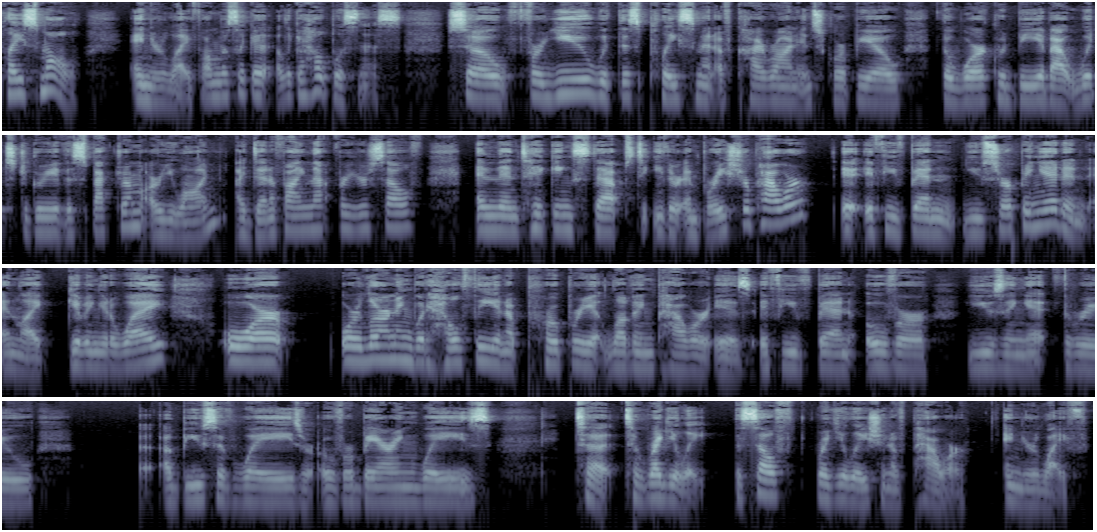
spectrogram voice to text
play small in your life, almost like a like a helplessness. So for you with this placement of Chiron in Scorpio, the work would be about which degree of the spectrum are you on, identifying that for yourself, and then taking steps to either embrace your power if you've been usurping it and, and like giving it away, or or learning what healthy and appropriate loving power is if you've been overusing it through uh, abusive ways or overbearing ways to to regulate the self-regulation of power in your life.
